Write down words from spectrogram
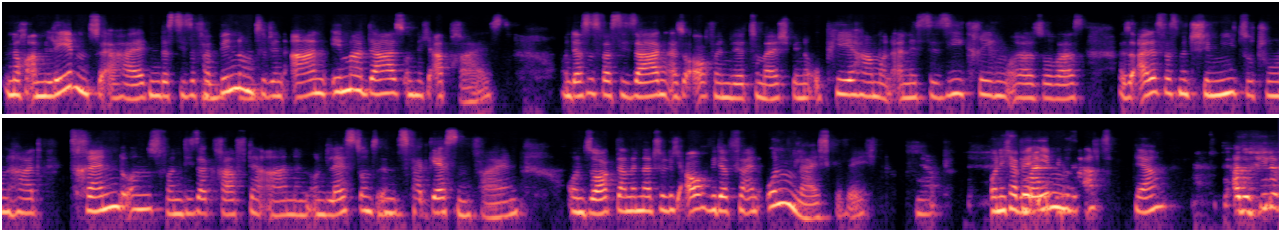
noch am Leben zu erhalten, dass diese Verbindung mhm. zu den Ahnen immer da ist und nicht abreißt. Und das ist, was Sie sagen, also auch wenn wir zum Beispiel eine OP haben und Anästhesie kriegen oder sowas, also alles, was mit Chemie zu tun hat, trennt uns von dieser Kraft der Ahnen und lässt uns mhm. ins Vergessen fallen und sorgt damit natürlich auch wieder für ein Ungleichgewicht. Ja. Und ich habe ja eben gesagt, ja also viele,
